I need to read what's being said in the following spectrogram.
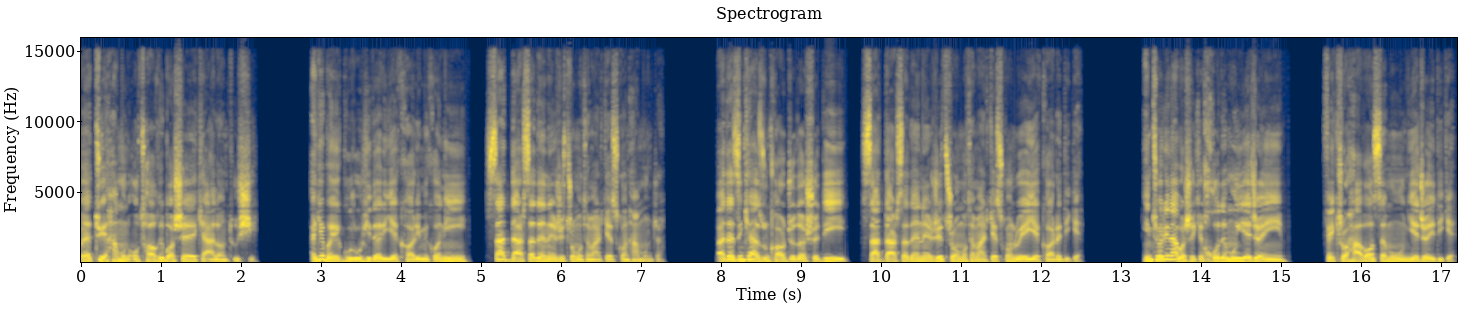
باید توی همون اتاقی باشه که الان توشی. اگه با یه گروهی داری یه کاری می‌کنی 100 درصد انرژیت رو متمرکز کن همونجا. بعد از اینکه از اون کار جدا شدی 100 درصد انرژیت رو متمرکز کن روی یه کار دیگه. اینطوری نباشه که خودمون یه جاییم فکر و حواسمون یه جای دیگه.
